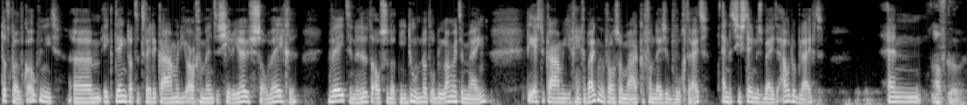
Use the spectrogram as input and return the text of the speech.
Dat geloof ik ook niet. Um, ik denk dat de Tweede Kamer die argumenten serieus zal wegen. Wetende dat als ze dat niet doen, dat op de lange termijn de Eerste Kamer hier geen gebruik meer van zal maken van deze bevoegdheid. En het systeem dus bij het oude blijft. En. Afkomen.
